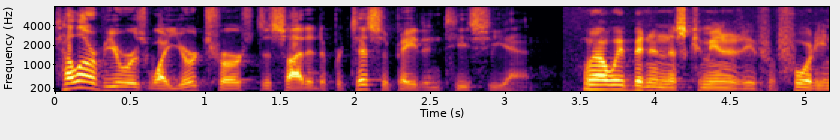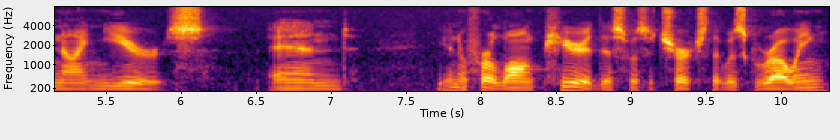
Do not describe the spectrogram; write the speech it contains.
tell our viewers why your church decided to participate in TCN. Well, we've been in this community for 49 years, and you know, for a long period, this was a church that was growing,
